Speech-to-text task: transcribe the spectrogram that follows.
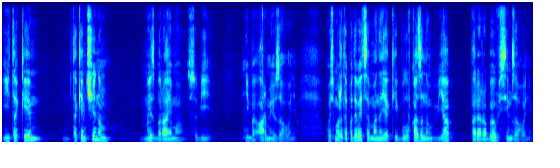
І таким, таким чином ми збираємо собі ніби армію загонів. Ось можете подивитися, в мене, як і було вказано, я переробив 7 загонів.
